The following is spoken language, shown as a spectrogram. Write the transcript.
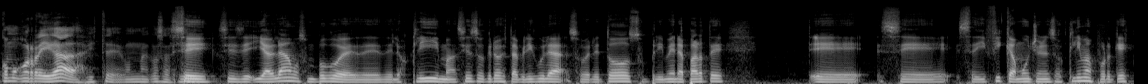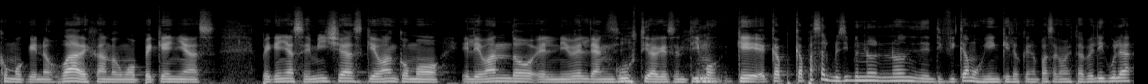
como con reigadas, ¿viste? Una cosa así. Sí, sí, sí. Y hablábamos un poco de, los climas y eso creo que esta película, sobre todo su primera parte, eh, se, se edifica mucho en esos climas porque es como que nos va dejando como pequeñas pequeñas semillas que van como elevando el nivel de angustia que sentimos, mm. que capaz al principio no, no, identificamos bien qué es lo que nos pasa con esta película,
